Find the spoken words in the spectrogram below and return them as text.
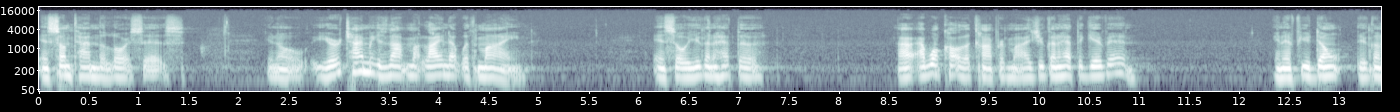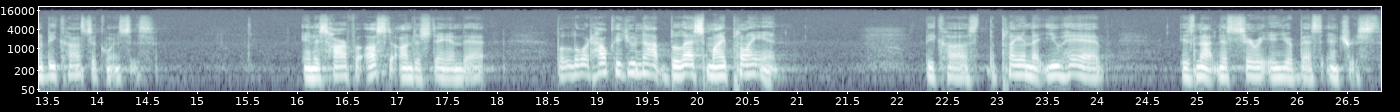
And sometimes the Lord says, you know, your timing is not lined up with mine. And so you're going to have to, I, I won't call it a compromise, you're going to have to give in. And if you don't, there are going to be consequences. And it's hard for us to understand that. But Lord, how could you not bless my plan? because the plan that you have is not necessarily in your best interest.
